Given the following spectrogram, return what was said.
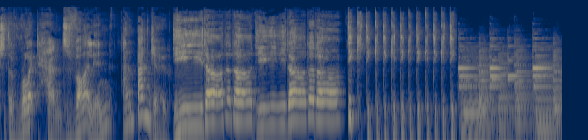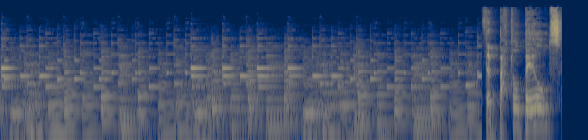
to the right hand's violin and banjo. Dee da da da, dee da da da. Dicky dicky dicky dicky dicky dicky dicky. The battle builds,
